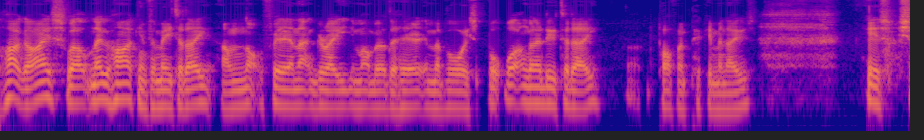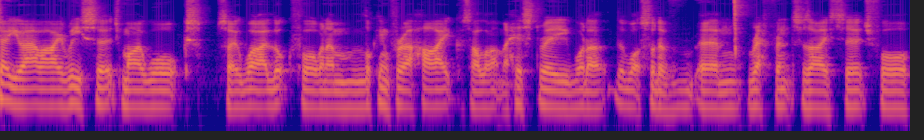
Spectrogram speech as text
hi guys. Well, no hiking for me today. I'm not feeling that great. You might be able to hear it in my voice. But what I'm going to do today, apart from picking my nose, is show you how I research my walks. So what I look for when I'm looking for a hike, because I like my history, what what sort of um, references I search for,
